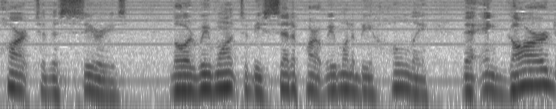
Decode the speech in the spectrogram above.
part to this series. Lord, we want to be set apart. We want to be holy that and guard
